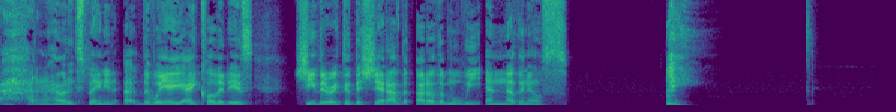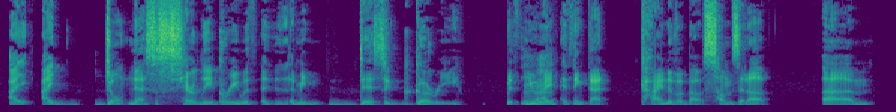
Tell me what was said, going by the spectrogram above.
I don't know how to explain it. Uh, the way I, I, call it is she directed the shit out of the, out of the movie and nothing else. I I don't necessarily agree with. I mean, disagree with you. Mm. I, I think that kind of about sums it up. Um,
